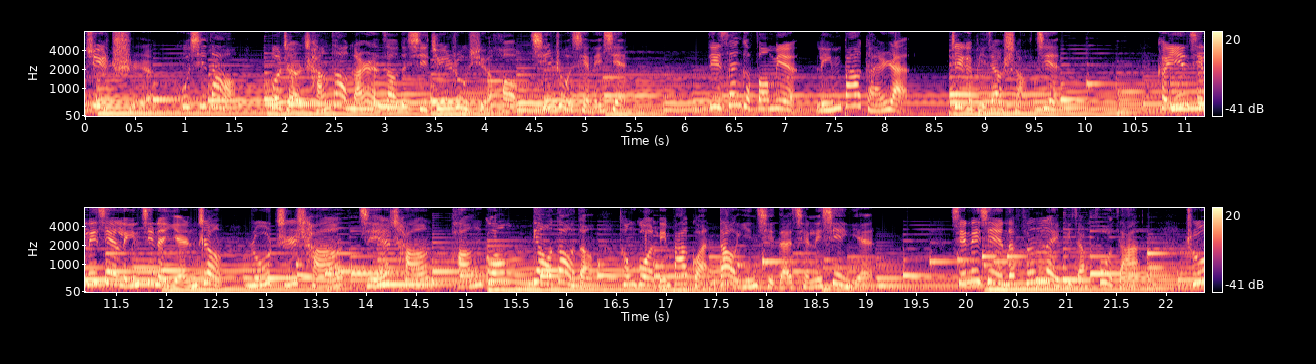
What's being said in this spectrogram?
锯齿、呼吸道或者肠道感染造的细菌入血后侵入前列腺。第三个方面，淋巴感染，这个比较少见，可因前列腺邻近的炎症，如直肠、结肠、膀胱、尿道等，通过淋巴管道引起的前列腺炎。前列腺炎的分类比较复杂，除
